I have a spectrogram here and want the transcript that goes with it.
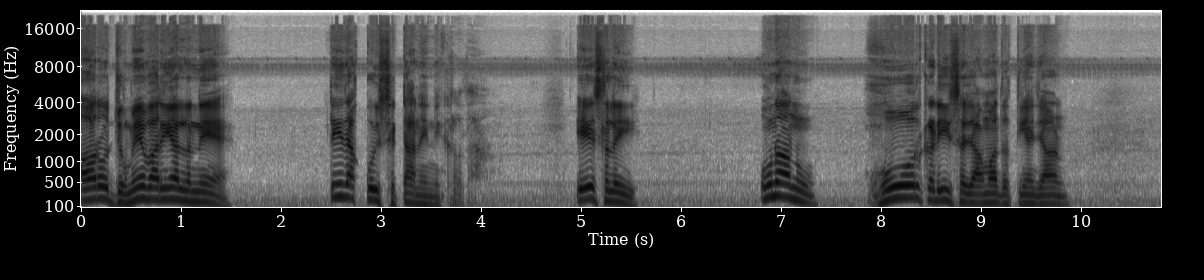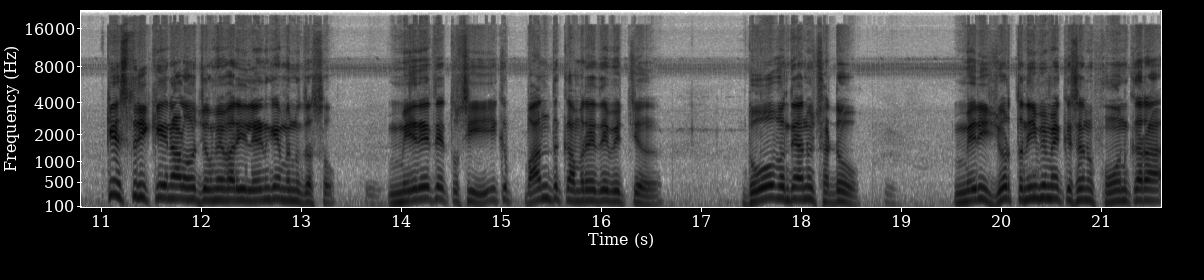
ਔਰ ਉਹ ਜ਼ਿੰਮੇਵਾਰੀਆਂ ਲੰਨੇ ਹੈ ਤੇ ਇਹਦਾ ਕੋਈ ਸਿੱਟਾ ਨਹੀਂ ਨਿਕਲਦਾ। ਇਸ ਲਈ ਉਹਨਾਂ ਨੂੰ ਹੋਰ ਕੜੀ ਸਜ਼ਾਵਾਂ ਦਿੱਤੀਆਂ ਜਾਣ। ਕਿਸ ਤਰੀਕੇ ਨਾਲ ਉਹ ਜ਼ਿੰਮੇਵਾਰੀ ਲੈਣਗੇ ਮੈਨੂੰ ਦੱਸੋ। ਮੇਰੇ ਤੇ ਤੁਸੀਂ ਇੱਕ ਬੰਦ ਕਮਰੇ ਦੇ ਵਿੱਚ ਦੋ ਬੰਦਿਆਂ ਨੂੰ ਛੱਡੋ। ਮੇਰੀ ਜ਼ਰੂਰਤ ਨਹੀਂ ਵੀ ਮੈਂ ਕਿਸੇ ਨੂੰ ਫੋਨ ਕਰਾਂ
